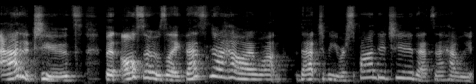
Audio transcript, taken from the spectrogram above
attitudes but also was like that's not how i want that to be responded to. That's not how we,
